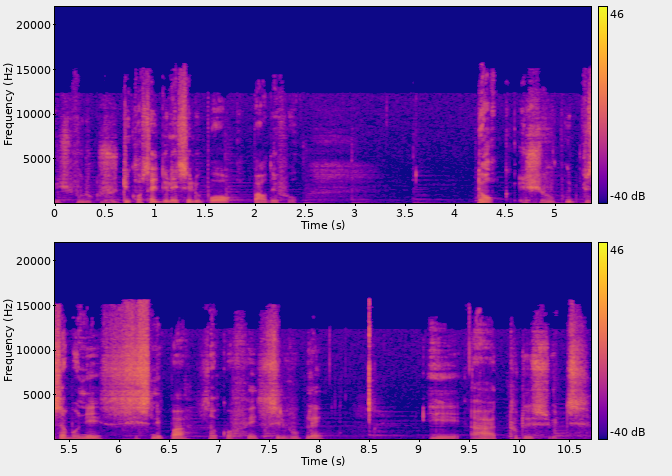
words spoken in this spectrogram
je vous je déconseille de laisser le port par défaut. Donc je vous prie de vous abonner si ce n'est pas encore fait s'il vous plaît et à tout de suite.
